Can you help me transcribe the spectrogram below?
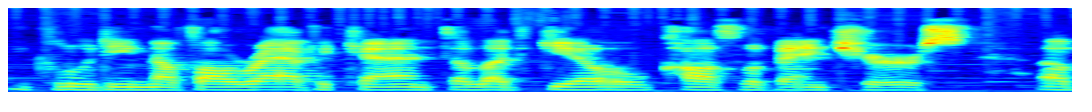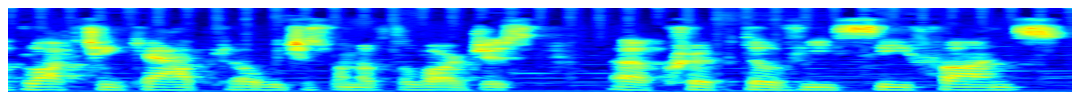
including Naval Ravikant, Elad Gil, Khosla Ventures, uh, Blockchain Capital, which is one of the largest uh, crypto VC funds.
